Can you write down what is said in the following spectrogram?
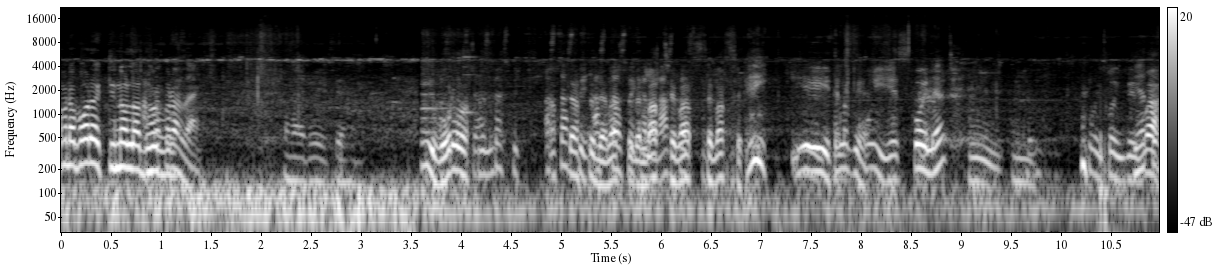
আমরা বড় একটি নলা ধরবো। করা যায়। সময় রয়েছে। কি বড় আস্তে আস্তে দেন আস্তে দেন বাচ্চে বাচ্চে বাচ্চে এই তেলাপিয়া কই না? কই কই বাহ।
